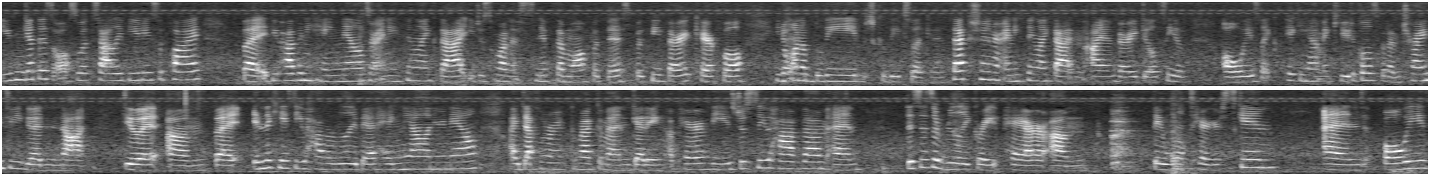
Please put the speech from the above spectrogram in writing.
You can get this also at Sally Beauty Supply, but if you have any hangnails or anything like that, you just want to snip them off with this, but be very careful. You don't want to bleed, which could lead to like an infection or anything like that, and I am very guilty of always like picking out my cuticles, but I'm trying to be good and not do it. Um, but in the case that you have a really bad hangnail on your nail, I definitely recommend getting a pair of these just so you have them and this is a really great pair. Um, they won't tear your skin and always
